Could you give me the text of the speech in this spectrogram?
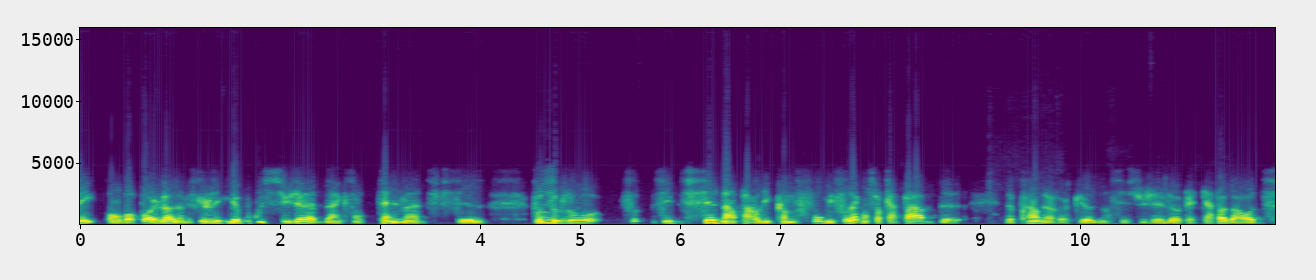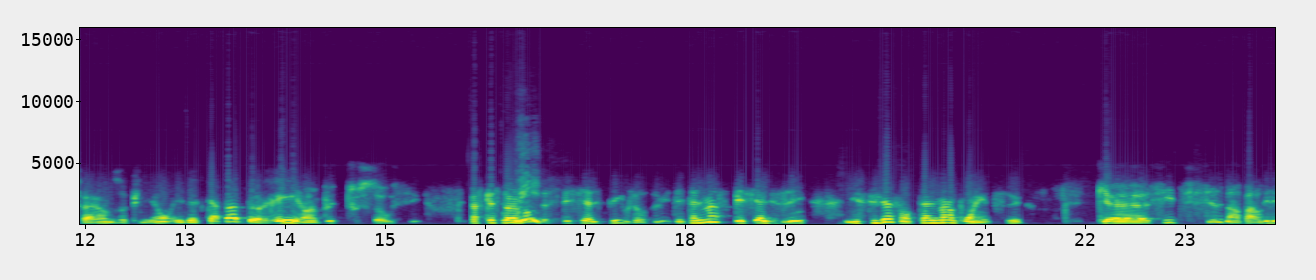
sais, on va pas là, là. Mais ce que je dis, il y a beaucoup de sujets là-dedans qui sont tellement difficiles. Faut Oui. toujours... C'est difficile d'en parler comme il faut, mais il faudrait qu'on soit capable de de prendre un recul dans ces sujets-là, puis être capable d'avoir différentes opinions et d'être capable de rire un peu de tout ça aussi. Parce que c'est un Oui. monde de spécialité aujourd'hui. Tu es tellement spécialisé, les sujets sont tellement pointus que c'est difficile d'en parler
